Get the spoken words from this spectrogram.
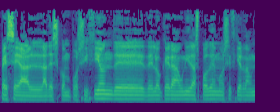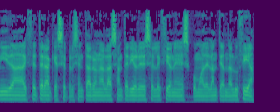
pese a la descomposición de, de lo que era Unidas Podemos, Izquierda Unida, etcétera, que se presentaron a las anteriores elecciones como Adelante Andalucía,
